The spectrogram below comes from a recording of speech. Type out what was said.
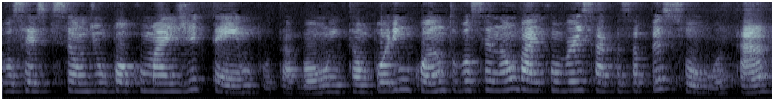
vocês precisam de um pouco mais de tempo, tá bom? Então, por enquanto, você não vai conversar com essa pessoa, tá?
